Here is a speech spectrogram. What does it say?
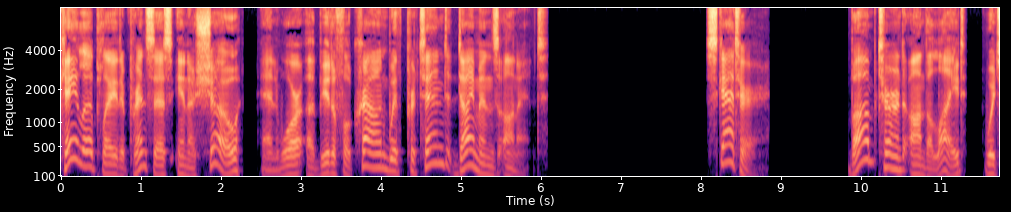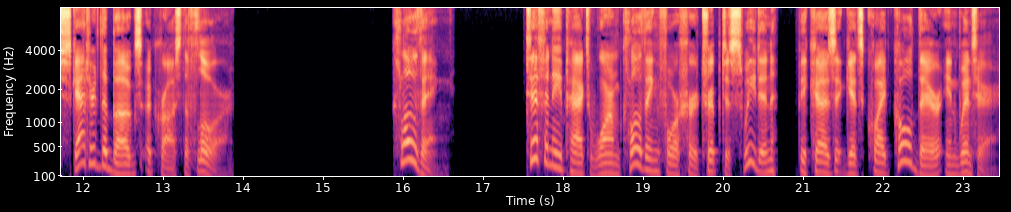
Kayla played a princess in a show and wore a beautiful crown with pretend diamonds on it. Scatter. Bob turned on the light, which scattered the bugs across the floor. Clothing. Tiffany packed warm clothing for her trip to Sweden because it gets quite cold there in winter.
